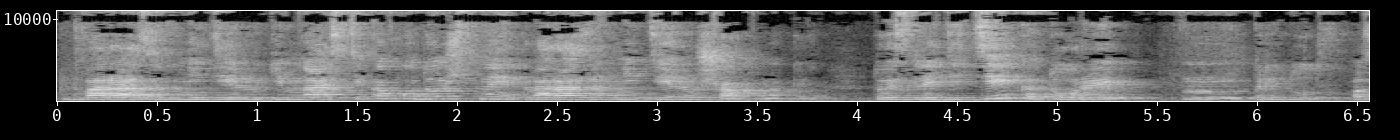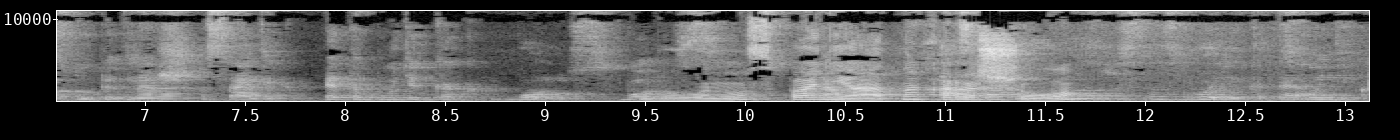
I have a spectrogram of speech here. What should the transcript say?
два раза в неделю гимнастика художественная и два раза в неделю шахматы. То есть для детей, которые придут, поступят в наш садик, это будет как бонус. Бонус, понятно, А с какого хорошо. возраста? С годика, да? Годик.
